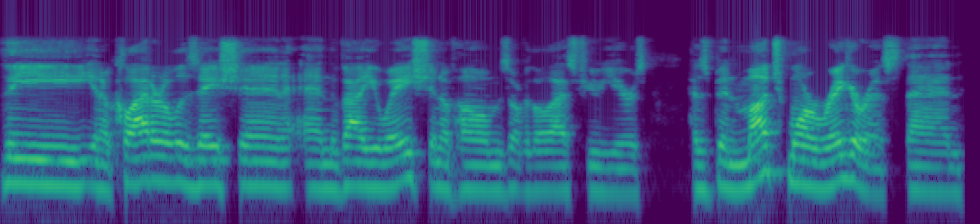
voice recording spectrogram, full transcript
the you know collateralization and the valuation of homes over the last few years has been much more rigorous than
